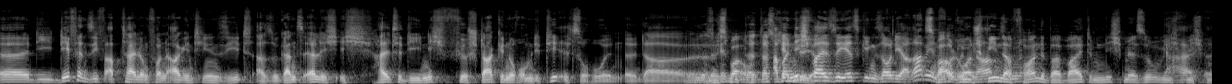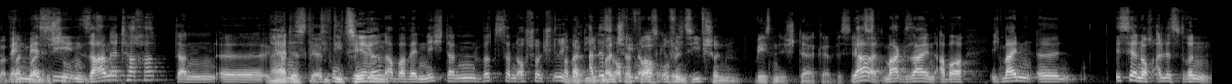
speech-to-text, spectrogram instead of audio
äh, die Defensivabteilung von Argentinien sieht, also ganz ehrlich, ich halte die nicht für stark genug, um die Titel zu holen. Äh, da, äh, Das kennen- war auch- das- das aber nicht, ja. weil sie jetzt gegen Saudi-Arabien Es war auch im verloren Spiel haben. nach sondern- vorne bei weitem nicht mehr so, wie ich mich wenn Messi so, einen Sahnetag hat, dann äh, Naja, kann das- es äh, funktionieren, zehren- aber wenn nicht, dann wird es dann auch schon schwierig. Aber die Mannschaft war auch offensiv schon wesentlich stärker bis jetzt. Ja, mag sein, aber ich meine, äh, ist ja noch alles drin.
